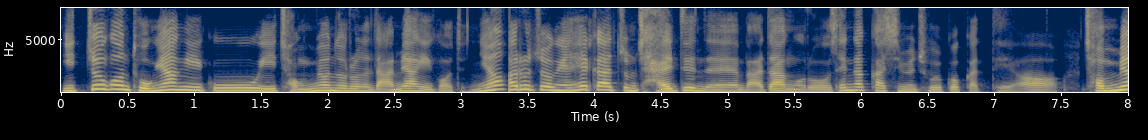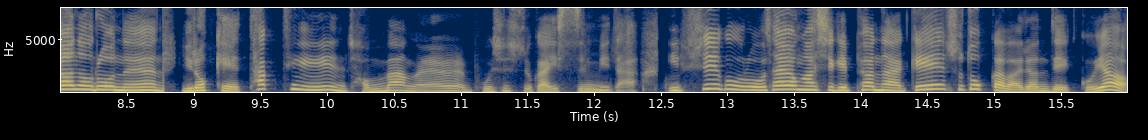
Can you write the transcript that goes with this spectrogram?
이쪽은 동향이고 이 정면으로는 남향이거든요. 하루 종일 해가 좀 잘 드는 마당으로 생각하시면 좋을 것 같아요. 전면으로는 이렇게 탁 트인 전망을 보실 수가 있습니다. 입식으로 사용하시기 편하게 수도가 마련되어 있고요.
